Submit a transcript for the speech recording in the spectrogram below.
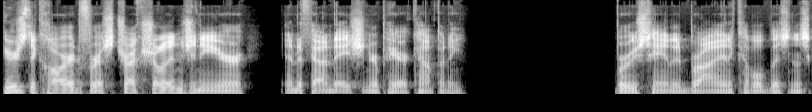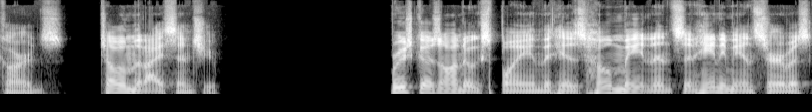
Here's the card for a structural engineer and a foundation repair company. Bruce handed Brian a couple business cards. Tell them that I sent you. Bruce goes on to explain that his home maintenance and handyman service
